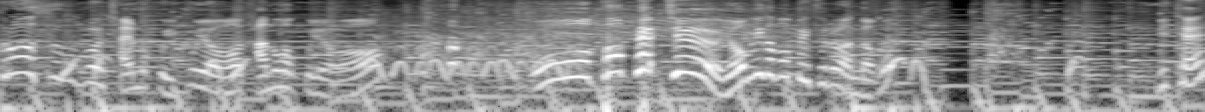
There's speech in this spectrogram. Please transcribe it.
크로스 부분 잘 먹고 있고요. 다 먹었고요. 오 퍼펙트. 여기서 퍼펙트를 한다고? 밑에?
